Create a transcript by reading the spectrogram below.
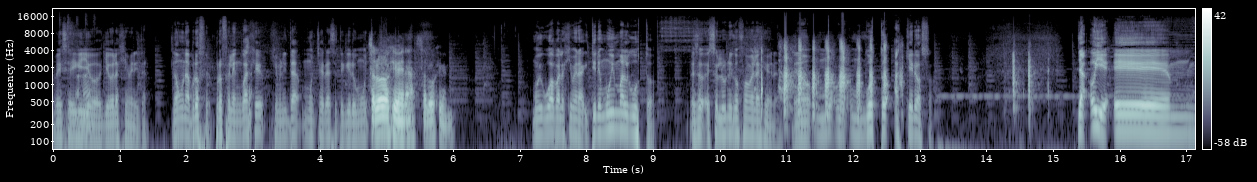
Me dice ahí que llegó, llegó la Jimenita. No, una profe, profe de lenguaje. Jimenita, muchas gracias, te quiero mucho. Saludos a Jimena, saludos Jimena. Muy guapa la Jimena. Y tiene muy mal gusto. Eso, eso es lo único fome de la Jimena. Tiene un, un gusto asqueroso. Ya, oye, eh,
